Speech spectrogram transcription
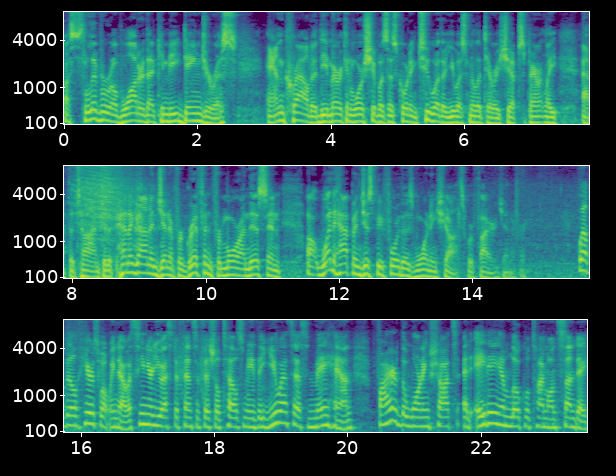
a sliver of water that can be dangerous and crowded. The American warship was escorting two other U.S. military ships, apparently at the time. To the Pentagon and Jennifer Griffin for more on this and uh, what happened just before those warning shots were fired, Jennifer. Well, Bill, here's what we know. A senior U.S. defense official tells me the USS Mahan fired the warning shots at 8 a.m. local time on Sunday.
